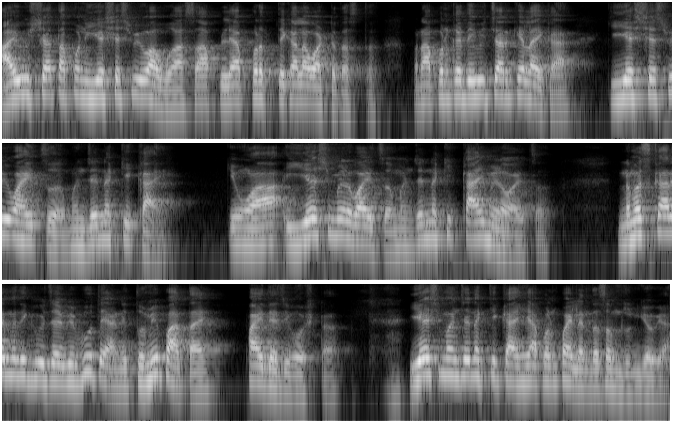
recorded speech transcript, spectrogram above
आयुष्यात आपण यशस्वी व्हावं असं आपल्या प्रत्येकाला वाटत असतं. पण आपण कधी विचार केला आहे का की यशस्वी व्हायचं म्हणजे नक्की काय? किंवा यश मिळवायचं म्हणजे नक्की काय मिळवायचं? नमस्कार मी दिग्विजय विभूत आहे आणि तुम्ही पाहताय फायद्याची गोष्ट. यश म्हणजे नक्की काय हे आपण पहिल्यांदा समजून घेऊया.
